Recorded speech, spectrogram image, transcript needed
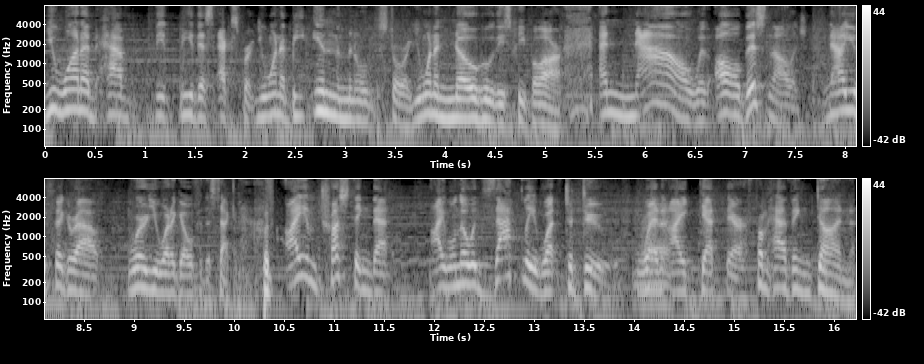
You want to have the, be this expert. You want to be in the middle of the story. You want to know who these people are. And now, with all this knowledge, now you figure out where you want to go for the second half. But I am trusting that I will know exactly what to do when I get there from having done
